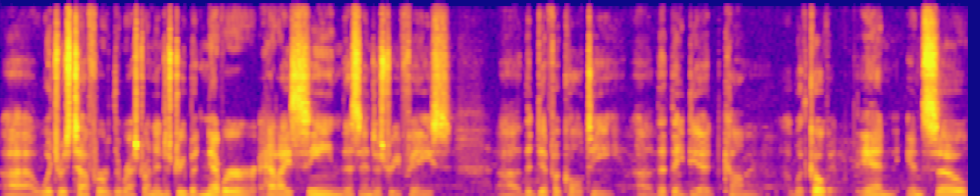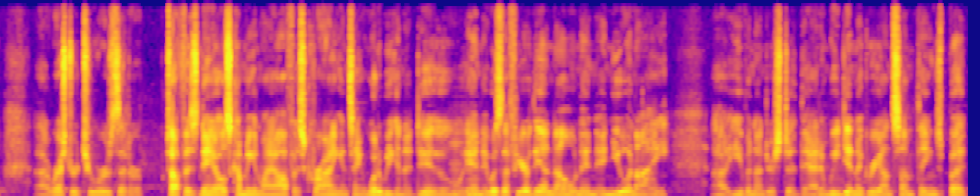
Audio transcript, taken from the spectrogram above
uh, which was tough for the restaurant industry. But never had I seen this industry face uh, the difficulty uh, that they did come with COVID. And and so uh, restaurateurs that are tough as nails coming in my office crying and saying, "What are we going to do?" Mm-hmm. And it was the fear of the unknown. And and you and I uh, even understood that, mm-hmm. and we mm-hmm. didn't agree on some things, but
